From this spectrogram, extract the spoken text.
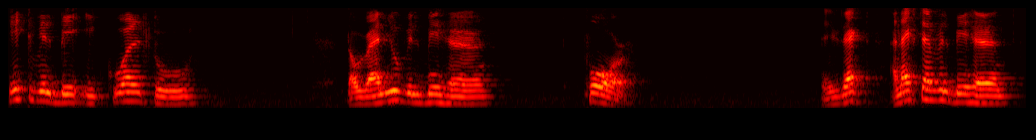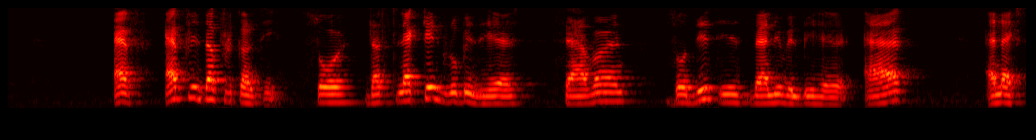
it will be equal to the value will be here 4 exact? And next step will be here f. F is the frequency. So the selected group is here 7 so this is value will be here f. And next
